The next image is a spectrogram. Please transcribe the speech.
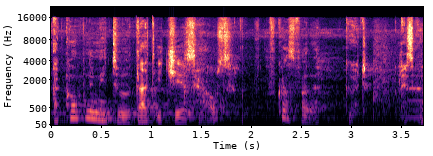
accompany me to that Ichie's house? Of course, Father. Good. Let's go.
